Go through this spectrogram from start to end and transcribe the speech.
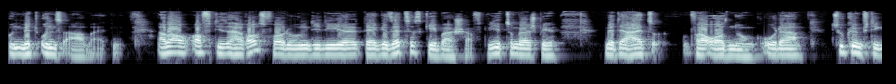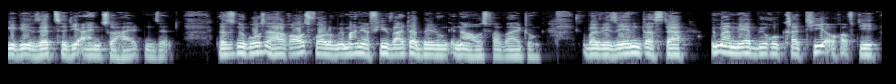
und mit uns arbeiten. Aber auch oft diese Herausforderungen, die, die der Gesetzesgeber schafft, wie zum Beispiel mit der Heizverordnung oder zukünftige Gesetze, die einzuhalten sind. Das ist eine große Herausforderung. Wir machen ja viel Weiterbildung in der Hausverwaltung. Aber wir sehen, dass da immer mehr Bürokratie auch auf die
